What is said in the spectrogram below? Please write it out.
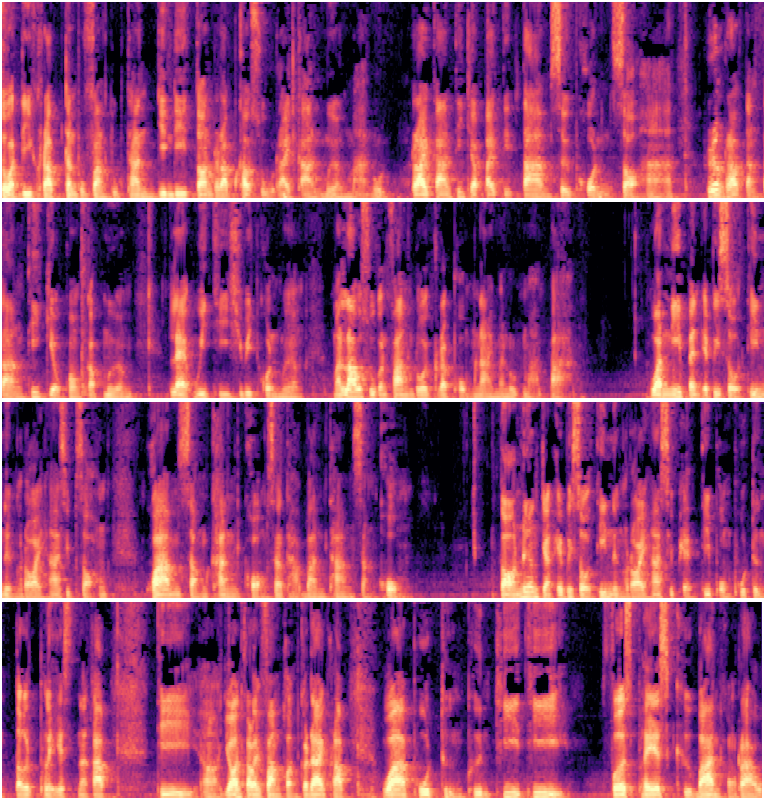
สวัสดีครับ ท่านผู้ฟังทุกท่าน ยินดีต้อนรับเข้าสู่รายการเมืองหมานุด รายการที่จะไปติดตามสืบค้นเสาะหา เรื่องราวต่างๆ ที่เกี่ยวข้องกับเมือง และวิถีชีวิตคนเมือง มาเล่าสู่กันฟังโดยกระผมนายมนุษย์หมาป่า วันนี้เป็น episode ที่ 152 ความสำคัญของสถาบันทางสังคม ต่อเนื่องจาก episode ที่ 151 ที่ผมพูดถึง third place นะครับ ที่ย้อนกลับไปฟังก่อนก็ได้ครับ ว่าพูดถึงพื้นที่ที่ first place คือบ้านของเรา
